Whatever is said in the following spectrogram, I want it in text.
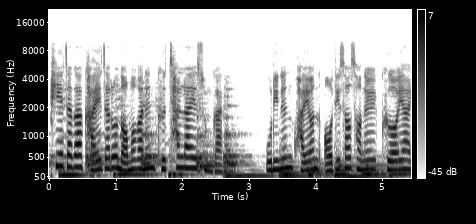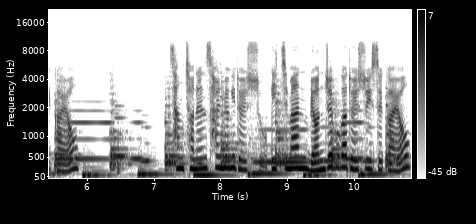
피해자가 가해자로 넘어가는 그 찰나의 순간, 우리는 과연 어디서 선을 그어야 할까요? 상처는 설명이 될 수 있지만 면죄부가 될 수 있을까요?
